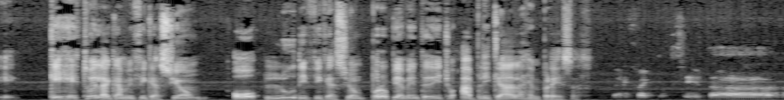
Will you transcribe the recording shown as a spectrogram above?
eh, ¿qué es esto de la gamificación o ludificación propiamente dicho aplicada a las empresas? Perfecto, sí, está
